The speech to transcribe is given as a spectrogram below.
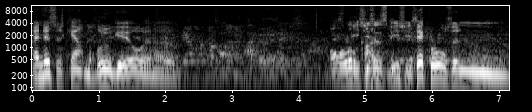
And this is counting the bluegill and uh, all little Species of species. pickerels and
